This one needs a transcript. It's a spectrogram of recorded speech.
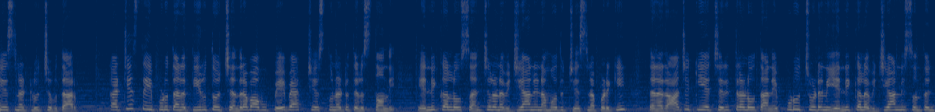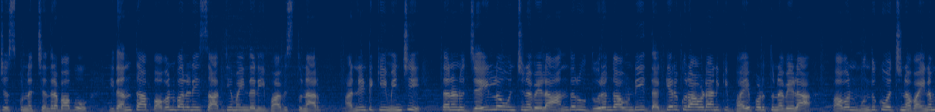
చేసినట్లు చెబుతారు. కట్ చేస్తే ఇప్పుడు తన తీరుతో చంద్రబాబు పే బ్యాక్ చేస్తున్నట్టు తెలుస్తోంది. ఎన్నికల్లో సంచలన విజయాన్ని నమోదు చేసినప్పటికీ తన రాజకీయ చరిత్రలో తానెప్పుడూ చూడని ఎన్నికల విజయాన్ని సొంతం చేసుకున్న చంద్రబాబు ఇదంతా పవన్ వలనే సాధ్యమైందని భావిస్తున్నారు. అన్నింటికీ మించి తనను జైల్లో ఉంచిన వేళ అందరూ దూరంగా ఉండి దగ్గరకు రావడానికి భయపడుతున్న వేళ పవన్ ముందుకు వచ్చిన వైనం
